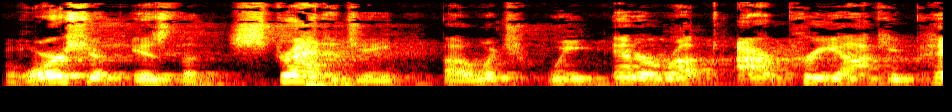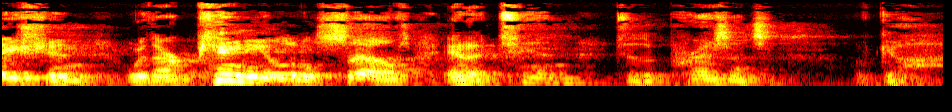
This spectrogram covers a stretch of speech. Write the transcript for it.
Worship is the strategy by which we interrupt our preoccupation with our puny little selves and attend to the presence of God.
